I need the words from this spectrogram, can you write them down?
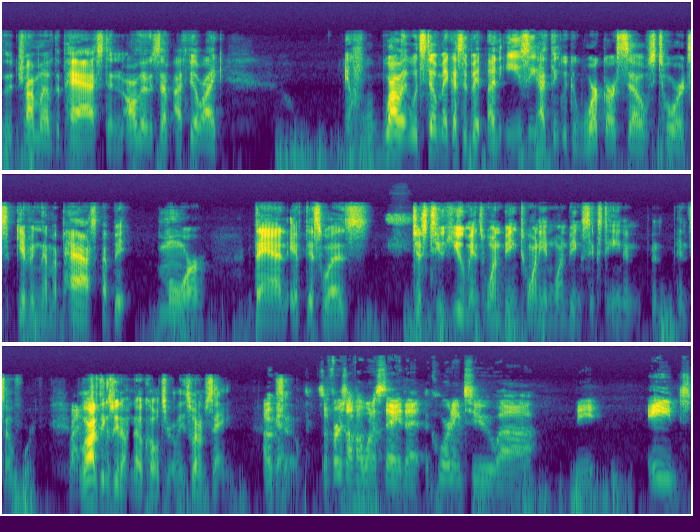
the trauma of the past and all the other stuff, I feel like while it would still make us a bit uneasy, I think we could work ourselves towards giving them a pass a bit more than if this was just two humans, one being 20 and one being 16, and, and, and so forth. Right. A lot of things we don't know culturally is what I'm saying. Okay. So, So first off, I want to say that according to uh, the age,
